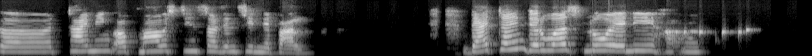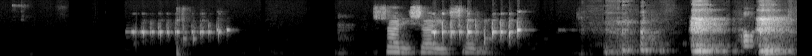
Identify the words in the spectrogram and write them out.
uh, timing of Maoist insurgency in Nepal. That time there was no any. Uh, sorry, sorry, sorry.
